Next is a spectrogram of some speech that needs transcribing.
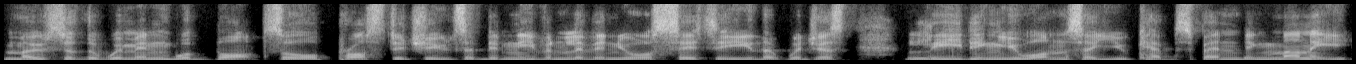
most of the women were bots or prostitutes that didn't even live in your city that were just leading you on so you kept spending money.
